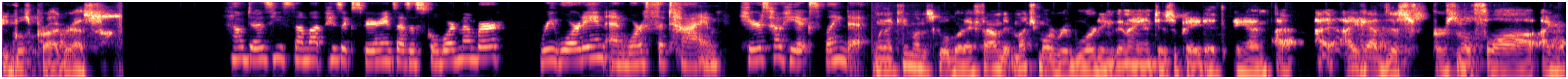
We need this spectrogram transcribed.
equals progress. How does he sum up his experience as a school board member? rewarding and worth the time. Here's how he explained it. When I came on the school board, I found it much more rewarding than I anticipated. And I, I, I have this personal flaw. I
